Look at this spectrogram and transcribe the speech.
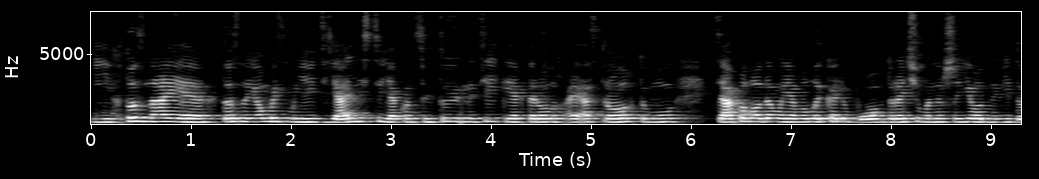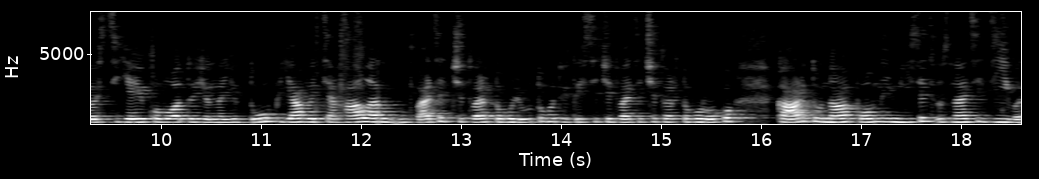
І хто знає, хто знайомий з моєю діяльністю, я консультую не тільки як таролог, а й астролог, тому ця колода моя велика любов. До речі, у мене вже є одне відео з цією колодою на YouTube. Я витягала 24 лютого 2024 року карту на повний місяць у знаці Діви.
